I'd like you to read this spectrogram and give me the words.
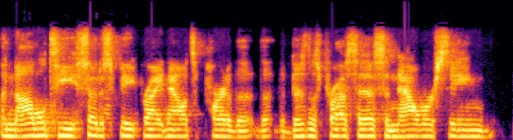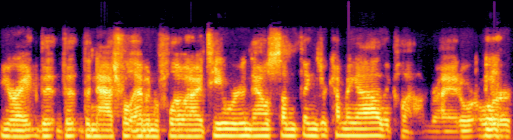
a novelty, so to speak. Right now, it's a part of the, the, the business process, and now we're seeing you're right the, the, the natural ebb and flow in IT, where now some things are coming out of the cloud, right, or or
